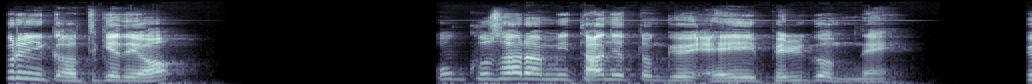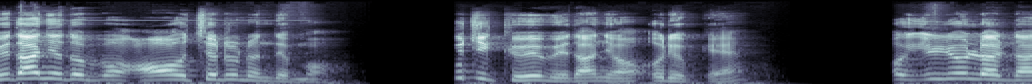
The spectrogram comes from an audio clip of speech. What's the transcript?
그러니까 어떻게 돼요? 어, 그 사람이 다녔던 교회 에이 별거 없네. 교회 다녀도 뭐, 어, 저러는데 뭐. 굳이 교회 왜 다녀? 어렵게. 어, 일요일 날나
